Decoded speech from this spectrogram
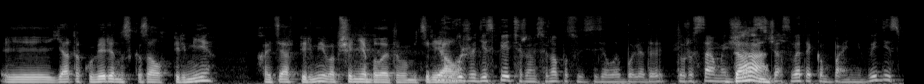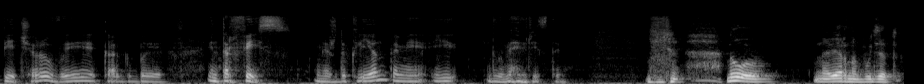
и я так уверенно сказал в Перми, хотя в Перми вообще не было этого материала. Но вы же диспетчером все равно, по сути дела, были. Да? То же самое да. сейчас, сейчас в этой компании. Вы диспетчеры, вы как бы интерфейс между клиентами и двумя юристами. Ну, наверное, будет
